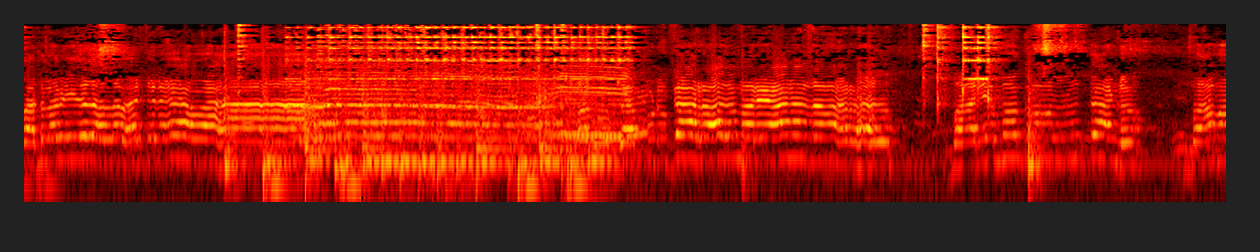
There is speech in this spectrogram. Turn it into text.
బట్టల మీద చల్ల పట్టినవా అప్పుడు రాదు మరి రాదు భార్య మొగ్గుతాడు బామా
